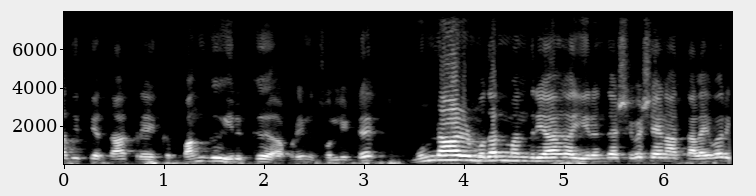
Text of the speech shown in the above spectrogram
ஆதித்ய தாக்கரேக்கு பங்கு இருக்கு அப்படின்னு சொல்லிட்டு முன்னாள் முதன் மந்திரியாக இருந்த சிவசேனா தலைவர்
